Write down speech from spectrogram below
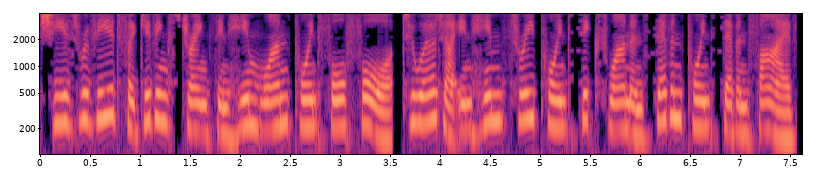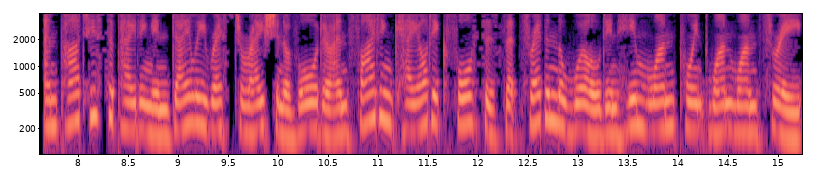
She is revered for giving strength in hymn 1.44, to Urta in hymn 3.61 and 7.75, and participating in daily restoration of order and fighting chaotic forces that threaten the world in hymn 1.113.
